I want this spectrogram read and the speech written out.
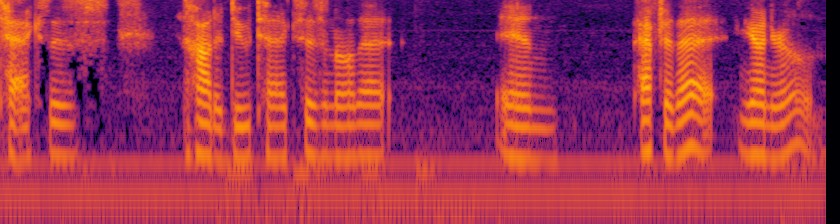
taxes and how to do taxes and all that and after that, you're on your own.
